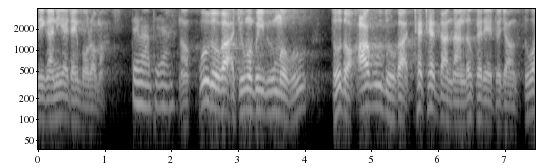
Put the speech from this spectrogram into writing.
သေကံကြီးအတိုင်းပေါ်တော့မှာတင်ပါဖေယားနော်ကုသိုလ်ကအကျိုးမပေးဘူးမဟုတ်ဘူးသို့တော့အာကုသိုလ်ကထက်ထက်တန်တန်လုပ်ခဲ့တဲ့အတွက်ကြောင့်သူက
